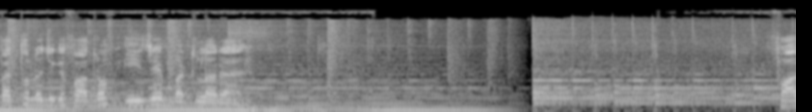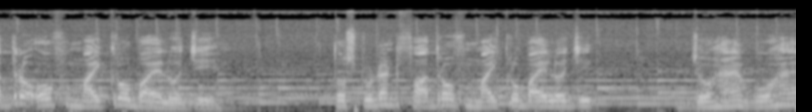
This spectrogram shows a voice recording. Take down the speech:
पैथोलॉजी के father of E J Butler हैं। फादर ऑफ़ माइक्रोबायोलॉजी तो स्टूडेंट फादर ऑफ़ माइक्रोबायोलॉजी जो हैं, वो है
